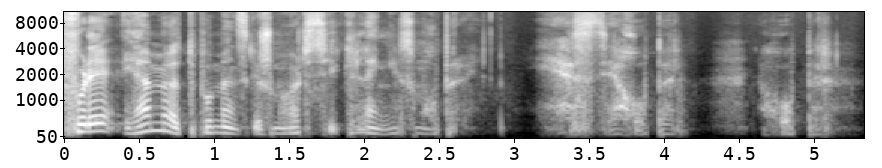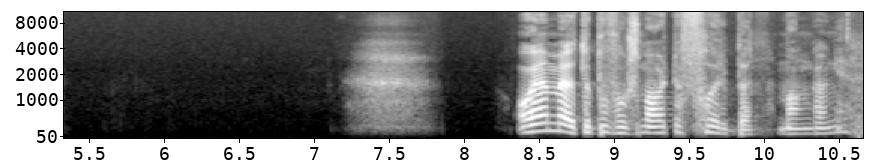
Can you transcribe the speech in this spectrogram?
Fordi jeg møter på mennesker som har vært syke lenge, som håper Yes, jeg håper. Jeg håper. Og jeg møter på folk som har vært til forbønn mange ganger.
